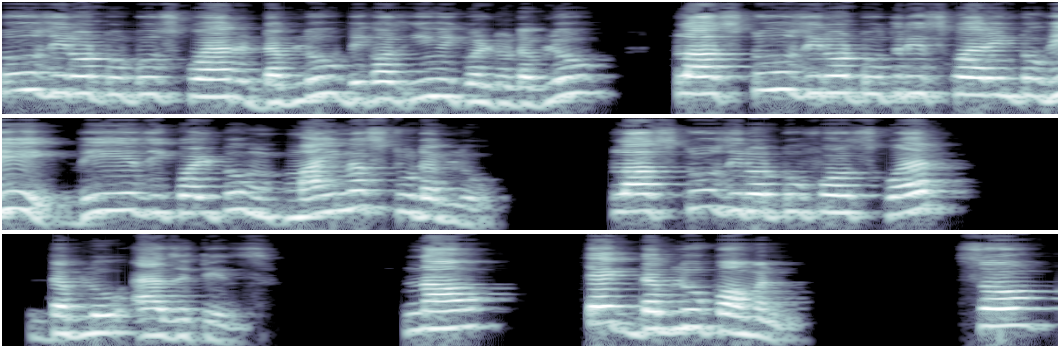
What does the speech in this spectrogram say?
2022 square w because u equal to w plus 2023 square into v v is equal to minus 2w plus 2024 square w as it is. Now take w common. So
